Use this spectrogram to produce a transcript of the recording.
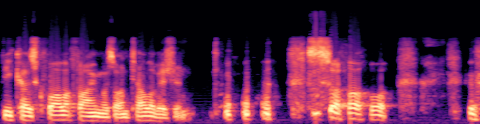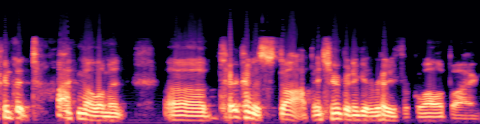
because qualifying was on television. so with the time element, uh, they're going to stop and you're going to get ready for qualifying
